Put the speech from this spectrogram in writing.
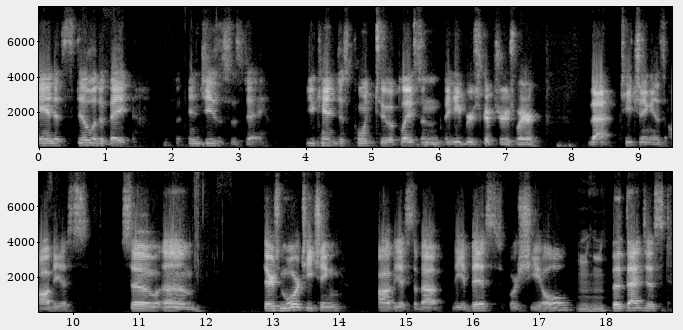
And it's still a debate in Jesus's day. You can't just point to a place in the Hebrew scriptures where that teaching is obvious. So um, there's more teaching obvious about the abyss or Sheol, Mm-hmm. but that just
